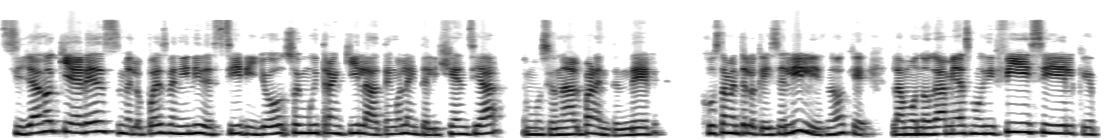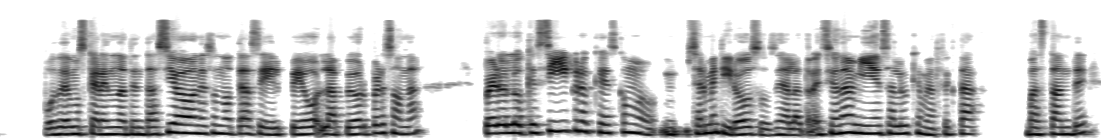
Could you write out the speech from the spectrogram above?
si ya no quieres, me lo puedes venir y decir. Y yo soy muy tranquila, tengo la inteligencia emocional para entender justamente lo que dice Lilis, ¿no? Que la monogamia es muy difícil, que podemos caer en una tentación, eso no te hace el peor, la peor persona, Pero lo que sí creo que es como ser mentiroso, o sea, la traición a mí es algo que me afecta bastante,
